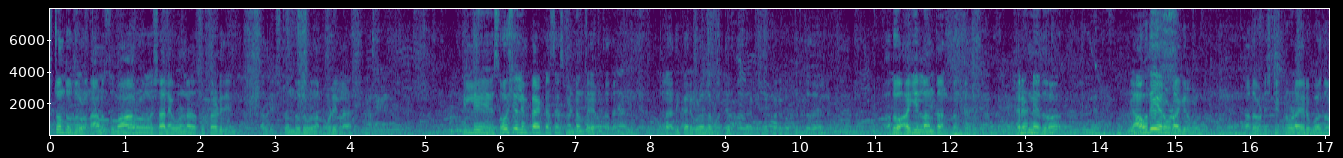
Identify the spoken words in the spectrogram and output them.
ಇಷ್ಟೊಂದು ಧೂಳು ನಾನು ಸುಮಾರು ಶಾಲೆಗಳನ್ನ ಸುತ್ತಾಡಿದ್ದೀನಿ. ಆದರೆ ಇಷ್ಟೊಂದು ಧೂಳು ನಾನು ನೋಡಿಲ್ಲ. ಇಲ್ಲಿ ಸೋಷಿಯಲ್ ಇಂಪ್ಯಾಕ್ಟ್ ಅಸೆಸ್ಮೆಂಟ್ ಅಂತ ಇರ್ತದೆ. ಎಲ್ಲ ಅಧಿಕಾರಿಗಳೆಲ್ಲ ಗೊತ್ತಿರ್ತದೆ ಅಭಿಷೇಕರಿಗೆ ಗೊತ್ತಿರ್ತದೆ. ಅದು ಆಗಿಲ್ಲ ಅಂತ ಅನ್ಕೊಂತೀನಿ ಎರಡನೇದು ಯಾವುದೇ ರೋಡ್ ಆಗಿರ್ಬೋದು. ಅದು ಡಿಸ್ಟಿಕ್ ರೋಡ್ ಆಗಿರ್ಬೋದು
